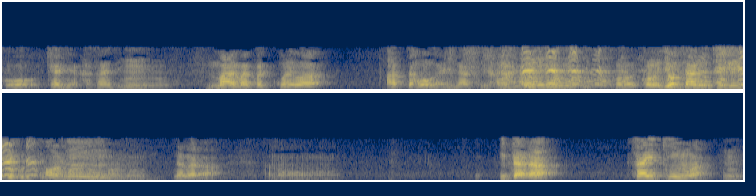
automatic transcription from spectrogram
こうキャリア重ねてきて、まあまあやっぱりこれはあった方がいいなっていう。このこの予算に気づいてくるっていう。だからあのーいたら最近はうん。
